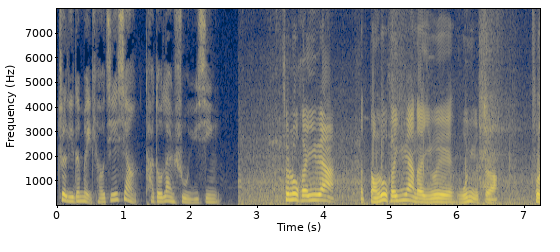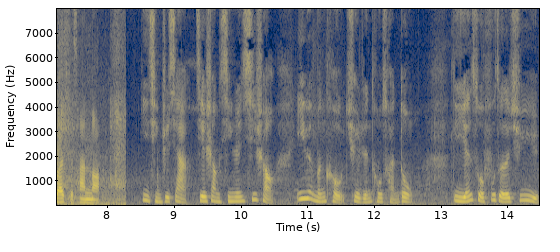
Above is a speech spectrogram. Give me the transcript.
这里的每条街巷他都烂熟于心。去潞河医院，等潞河医院的一位吴女士出来取餐的。疫情之下，街上行人稀少，医院门口却人头攒动。李岩所负责的区域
